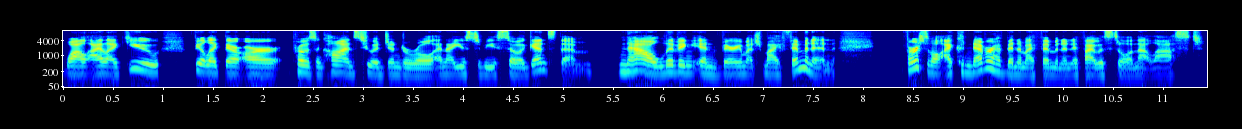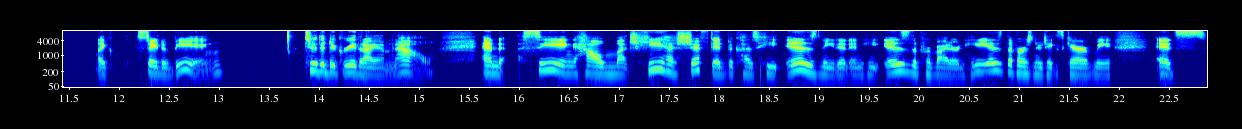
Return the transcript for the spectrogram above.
while I, like you, feel like there are pros and cons to a gender role, and I used to be so against them, now living in very much my feminine, first of all, I could never have been in my feminine if I was still in that last like state of being to the degree that I am now. And seeing how much he has shifted because he is needed and he is the provider and he is the person who takes care of me. It's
